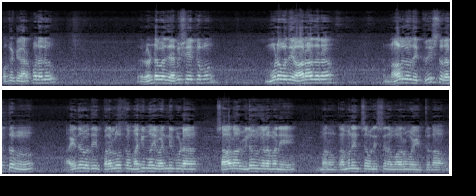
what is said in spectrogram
ఒకటి అర్పణలు రెండవది అభిషేకము మూడవది ఆరాధన నాలుగవది క్రీస్తు రక్తము ఐదవది పరలోక మహిమ ఇవన్నీ కూడా చాలా విలువగలమని మనం గమనించవలసిన వారం ఉంటున్నాం.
